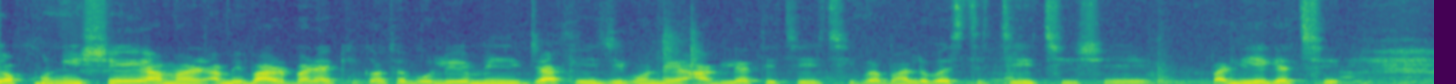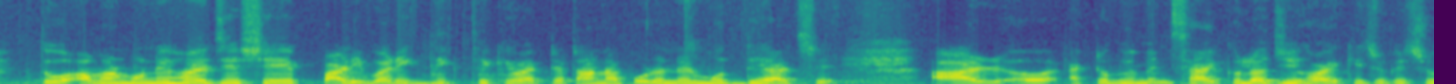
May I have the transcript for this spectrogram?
যখনই সে আমার, আমি বারবার একই কথা বলি, আমি যাকে এই জীবনে আগলাতে চেয়েছি বা ভালোবাসতে চেয়েছি, সে পালিয়ে গেছে। তো আমার মনে হয় যে সে পারিবারিক দিক থেকেও একটা টানাপোড়েনের মধ্যে আছে। আর একটা উইমেন সাইকোলজি হয়, কিছু কিছু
